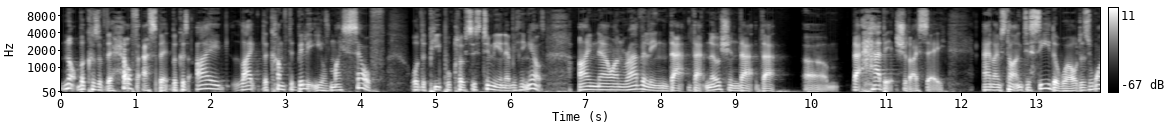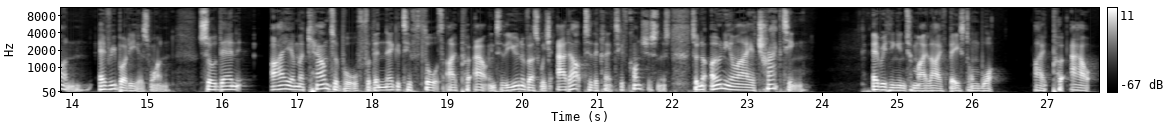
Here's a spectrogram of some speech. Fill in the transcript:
not because of the health aspect, because I like the comfortability of myself or the people closest to me and everything else. I'm now unraveling that that notion, that that um, that habit, should I say, and I'm starting to see the world as one, everybody as one. So then I am accountable for the negative thoughts I put out into the universe, which add up to the collective consciousness. So not only am I attracting everything into my life based on what I put out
